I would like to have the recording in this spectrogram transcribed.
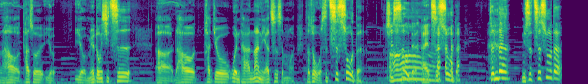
然后他说有有没有东西吃啊、然后他就问他，那你要吃什么？他说我是吃素的，吃素的，哦哎，吃素的，真的？你是吃素的？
